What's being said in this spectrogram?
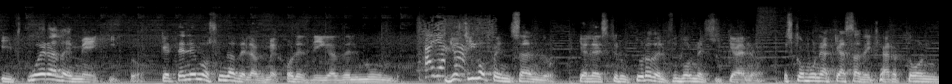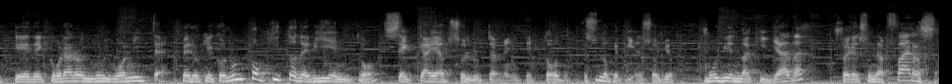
y fuera de México que tenemos una de las mejores ligas del mundo. Yo sigo pensando que la estructura del fútbol mexicano es como una casa de cartón que decoraron muy bonita, pero que con un poquito de viento se cae absolutamente todo. Eso es lo que pienso yo. Muy bien maquillada, pero es una farsa.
